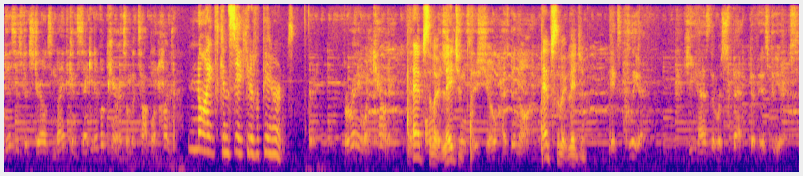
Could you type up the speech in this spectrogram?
This is Fitzgerald's ninth consecutive appearance on the top 100. Ninth consecutive appearance. For anyone counting, Absolute legend. This show has been on. Absolute legend. It's clear he has the respect of his peers.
